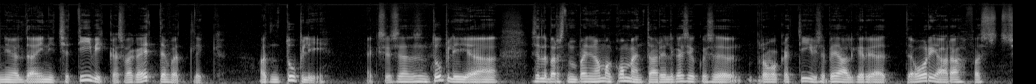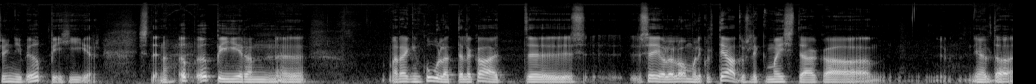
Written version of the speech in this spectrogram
nii-öelda initsiatiivikas, väga ettevõtlik, aga ta on tubli eks ju, see on tubli ja sellepärast ma panin oma kommentaarile ka sihukese provokatiivse pealkirja, et orjarahvast sünnib õpihiir. sest noh, õp-, õpihiir on, ma räägin kuulajatele ka, et see ei ole loomulikult teaduslik mõiste, aga nii-öelda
